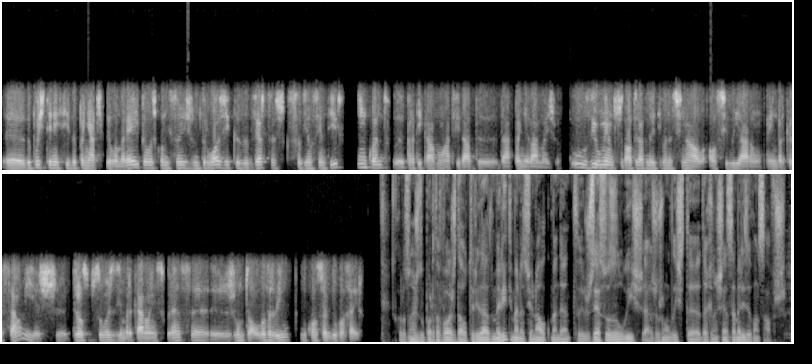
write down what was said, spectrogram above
eh, depois de terem sido apanhados pela maré e pelas condições meteorológicas adversas que se faziam sentir enquanto eh, praticavam a atividade de, da apanha da ameijoa. Os elementos da Autoridade Marítima Nacional auxiliaram a embarcação e as 13 eh, pessoas desembarcaram em segurança junto ao Lavradio, no Conselho do Barreiro. Declarações do porta-voz da Autoridade Marítima Nacional, comandante José Sousa Luís, à jornalista da Renascença Marisa Gonçalves.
